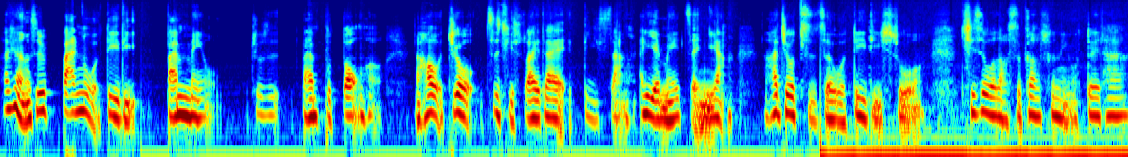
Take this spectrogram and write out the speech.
他可能是搬我弟弟搬没有，就是。搬不动哈，然后就自己摔在地上，也没怎样。他就指着我弟弟说：“其实我老实告诉你，我对他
